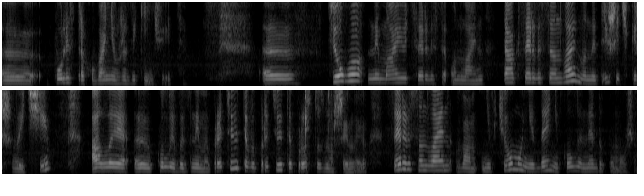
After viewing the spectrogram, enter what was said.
е, поліс страхування вже закінчується. Е, цього не мають сервіси онлайн. Так, сервіси онлайн вони трішечки швидші, але е, коли ви з ними працюєте, ви працюєте просто з машиною. Сервіс онлайн вам ні в чому, ніде ніколи не допоможе.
